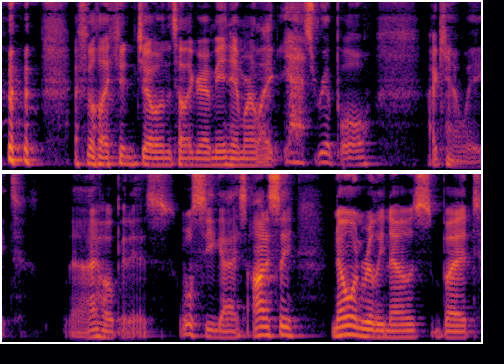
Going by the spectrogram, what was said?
I feel like Joe in the Telegram, me and him are like, yes, Ripple. I can't wait. Uh, I hope it is. We'll see, guys. Honestly, no one really knows, but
